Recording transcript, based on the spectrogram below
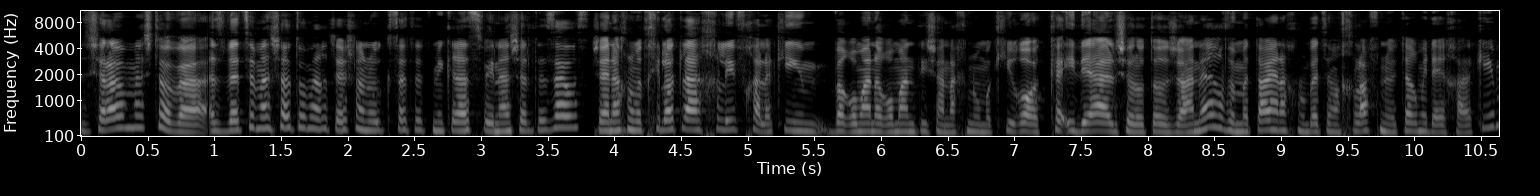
זו שאלה ממש טובה. אז בעצם מה שאת אומרת, שיש לנו קצת את מקרה הספינה של תזהוס, שאנחנו מתחילות להחליף חלקים ברומן הרומנטי שאנחנו מכירות כאידיאל של אותו ז'אנר, ומתי אנחנו בעצם החלפנו יותר מדי חלקים,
